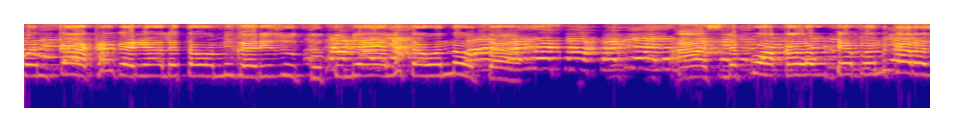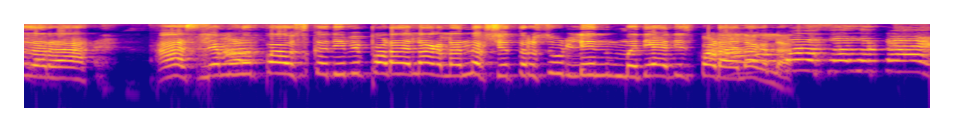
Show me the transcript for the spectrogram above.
पण काका घरी आले तेव्हा मी घरीच होतो तुम्ही आले तेव्हा नव्हता काका- काका कमी आलं असले पोकाळ उठ्या बंद करा जरा असल्यामुळं पाऊस कधी बी पडायला लागला नक्षत्र सोडले मध्ये आधीच पडायला लागला. पावसाचं काय?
